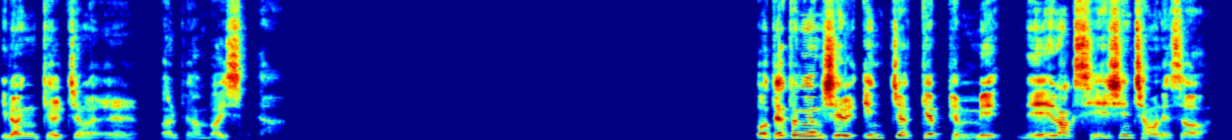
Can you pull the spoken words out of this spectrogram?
이런 결정을 발표한 바 있습니다. 또 대통령실 인적 개편 및 내각 쇄신 차원에서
